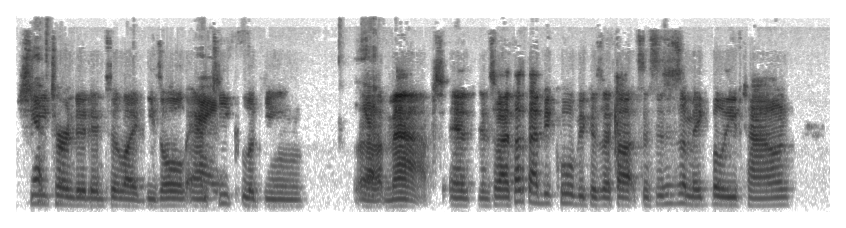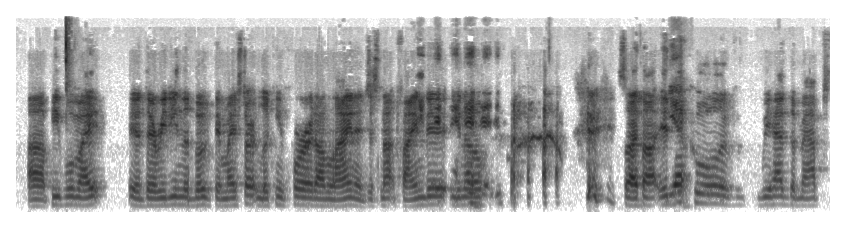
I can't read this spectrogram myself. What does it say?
she yep. turned it into like these old antique looking uh, yep. maps, and and so I thought that'd be cool because I thought since this is a make believe town, uh, people might if they're reading the book, they might start looking for it online and just not find it, you know. so I thought it'd yep. be cool if we had the maps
